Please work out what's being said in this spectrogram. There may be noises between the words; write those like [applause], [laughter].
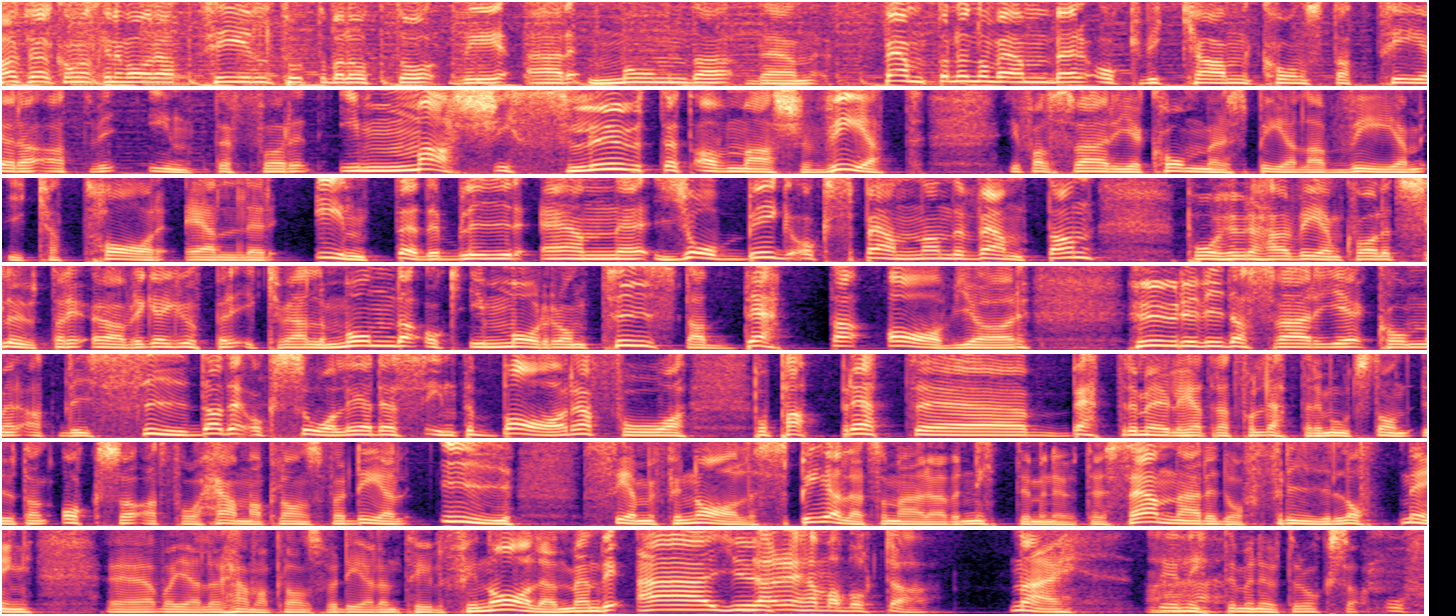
Varmt välkomna ska ni vara till Toto Balotto. Det är måndag den 15 november och vi kan konstatera att vi inte förrän i mars, i slutet av mars, vet ifall Sverige kommer spela VM i Qatar eller inte. Det blir en jobbig och spännande väntan på hur det här VM-kvalet slutar i övriga grupper ikväll måndag och imorgon tisdag. Detta avgör huruvida Sverige kommer att bli sidade och således inte bara få på pappret eh, bättre möjligheter att få lättare motstånd utan också att få hemmaplansfördel i semifinalspelet som är över 90 minuter. Sen är det då fri lottning eh, vad gäller hemmaplansfördelen till finalen. Men det är ju... Där är det hemma borta? Nej, det är 90 minuter också. Oh,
